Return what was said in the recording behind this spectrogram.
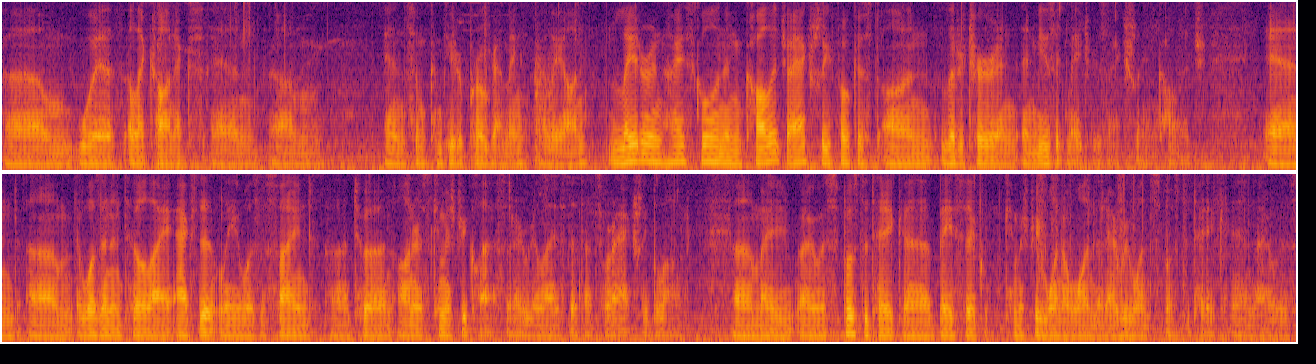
um, with electronics and and some computer programming early on. Later in high school and in college, I actually focused on literature and, and music majors actually in college. And um, it wasn't until I accidentally was assigned uh, to an honors chemistry class that I realized that that's where I actually belonged. Um, I, I, was supposed to take a basic chemistry 101 that everyone's supposed to take, and I was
